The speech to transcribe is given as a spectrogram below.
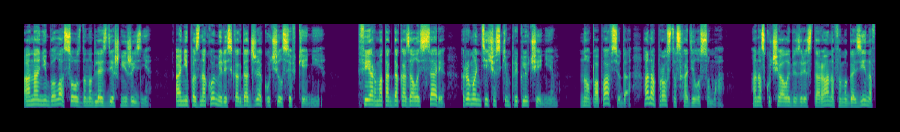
Она не была создана для здешней жизни. Они познакомились, когда Джек учился в Кении. Ферма тогда казалась Саре романтическим приключением. Но попав сюда, она просто сходила с ума. Она скучала без ресторанов и магазинов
